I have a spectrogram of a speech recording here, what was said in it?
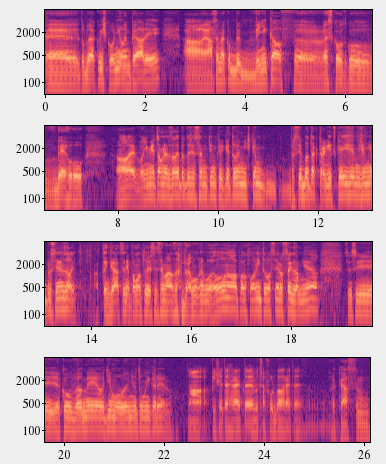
eh, to byly jako školní olympiády, a já jsem jakoby vynikal v, ve skoutku, v běhu, ale oni mě tam nevzali, protože jsem tím kriketovým míčkem prostě byl tak tragický, že, že mě prostě nevzali. A tenkrát si nepamatuju, jestli jsem házel pravou nebo levou, no a pan Chovaný to vlastně rozsek za mě a jsem si jako velmi tím ovlivnil tu moji kariéru. No a píšete, hrajete, nebo třeba fotbal hrajete? Tak já jsem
